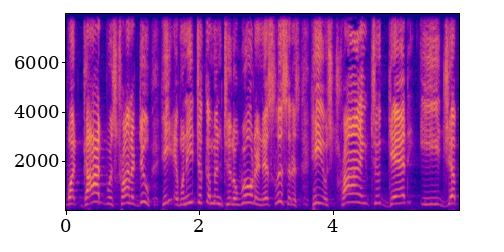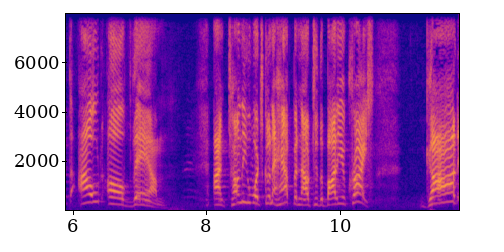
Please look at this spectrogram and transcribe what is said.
what God was trying to do, he when he took them into the wilderness, listen, he was trying to get Egypt out of them. I'm telling you what's going to happen now to the body of Christ. God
